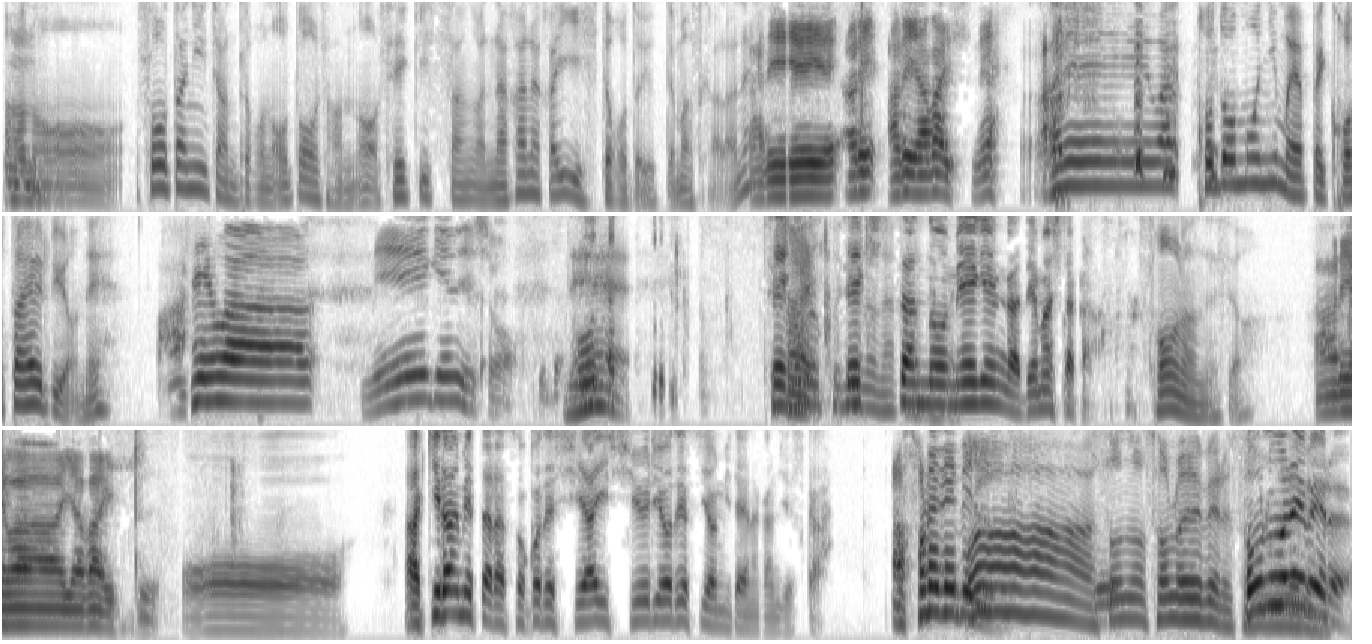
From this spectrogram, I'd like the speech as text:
あのー、そうた兄ちゃんとこのお父さんの清吉さんがなかなかいい一言言ってますからあね。れ、あれ、あれやばいっすね。あれは子供にもやっぱり答えるよね。あれは名言でしょ。ねえ、清はいさんの名言が出ましたか？そうなんですよ。あれはやばいっす。おおー。諦めたらそこで試合終了ですよみたいな感じですか？あ、それレベル。わあ、そのそのレベル。そのレベル。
